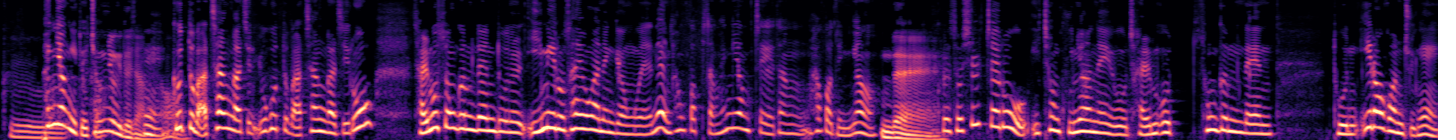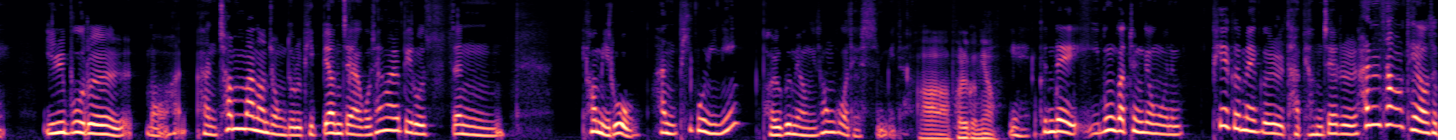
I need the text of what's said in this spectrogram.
그 횡령이 되죠. 횡령이 되잖아요. 네. 그것도 마찬가지로 이것도 마찬가지로 잘못 송금된 돈을 임의로 사용하는 경우에는 형법상 횡령죄에 해당하거든요. 네. 그래서 실제로 2009년에 요 잘못 송금된 돈 1억 원 중에 일부를 뭐한 한 천만 원 정도를 빚 변제하고 생활비로 쓴 혐의로 한 피고인이 벌금형이 선고가 됐습니다. 아, 벌금형? 예. 근데 이분 같은 경우는 피해 금액을 다 변제를 한 상태여서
